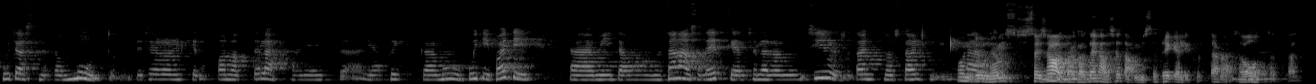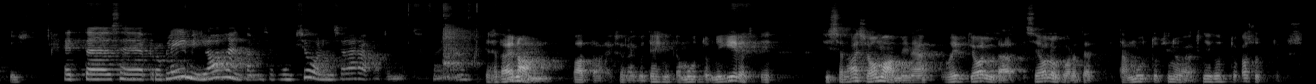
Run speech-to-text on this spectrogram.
kuidas need on muutunud ja seal olidki need vanad telefonid ja kõik muu pudi-padi Äh, mida noh, tänasel hetkel sellel on sisuliselt ainult nostalgiline on küll jah, sa ei saa temaga teha seda, mis sa tegelikult täna, sa mhm. ootad talt, just. et äh, see probleemi lahendamise funktsioon on seal ära kadunud, ja seda enam, vaata, eks ole, kui tehnika muutub nii kiiresti, siis selle asja omamine võibki olla see olukord, et ta muutub sinu jaoks nii ruttu kasutuks.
